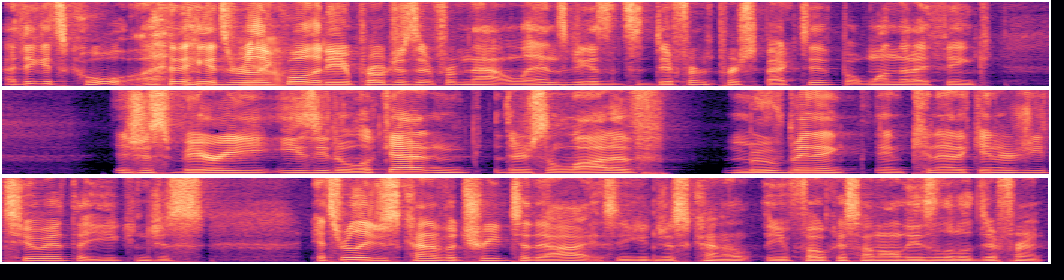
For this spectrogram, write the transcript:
I think it's cool. I think it's really Yeah. cool that he approaches it from that lens because it's a different perspective, but one that I think is just very easy to look at and there's a lot of movement and, and kinetic energy to it that you can just it's really just kind of a treat to the eyes you can just kind of you focus on all these little different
